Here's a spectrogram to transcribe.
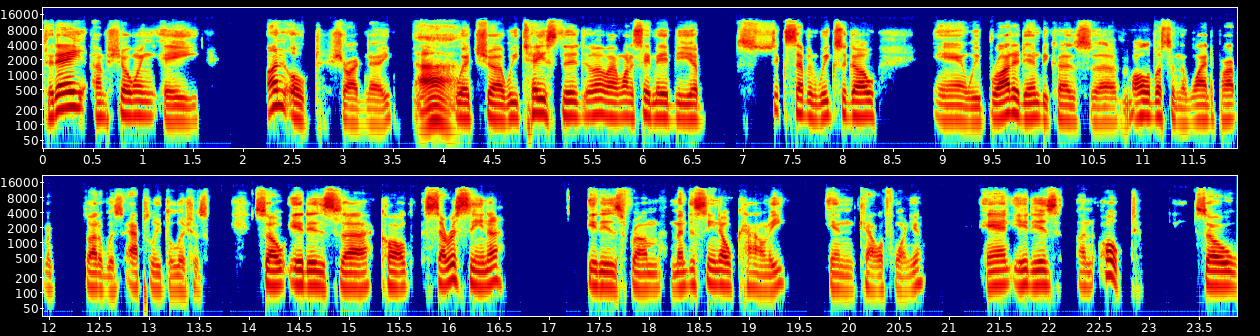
today I'm showing a unoaked Chardonnay Ah, which uh, we tasted, oh, I want to say maybe uh, six, seven weeks ago. And we brought it in because uh, Mhm. all of us in the wine department thought it was absolutely delicious. So it is uh, called Saracina. It is from Mendocino County in California, and it is unoaked. So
